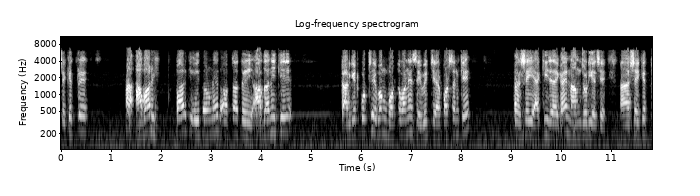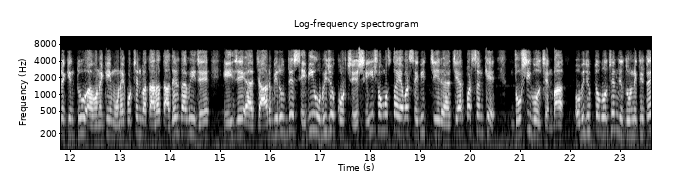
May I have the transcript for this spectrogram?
সেক্ষেত্রে আবার এই ধরনের, অর্থাৎ এই আদানিকে টার্গেট করছে এবং বর্তমানে সেবির চেয়ারপারসনকে সেই একই জায়গায় নাম জড়িয়েছে। সেই ক্ষেত্রে কিন্তু অনেকেই মনে করছেন বা তারা তাদের দাবি যে, এই যে যার বিরুদ্ধে সেবি অভিযোগ করছে, সেই সংস্থায় আবার সেবির চেয়ারপারসনকে দোষী বলছেন বা অভিযুক্ত বলছেন যে দুর্নীতিতে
